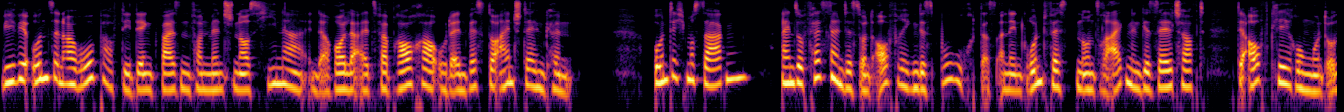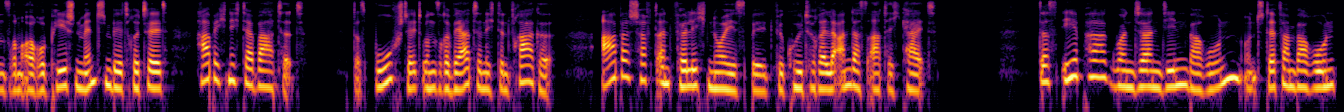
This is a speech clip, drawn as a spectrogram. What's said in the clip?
wie wir uns in Europa auf die Denkweisen von Menschen aus China in der Rolle als Verbraucher oder Investor einstellen können. Und ich muss sagen, ein so fesselndes und aufregendes Buch, das an den Grundfesten unserer eigenen Gesellschaft, der Aufklärung und unserem europäischen Menschenbild rüttelt, habe ich nicht erwartet. Das Buch stellt unsere Werte nicht in Frage, aber schafft ein völlig neues Bild für kulturelle Andersartigkeit. Das Ehepaar Guanjan Baron und Stefan Baron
